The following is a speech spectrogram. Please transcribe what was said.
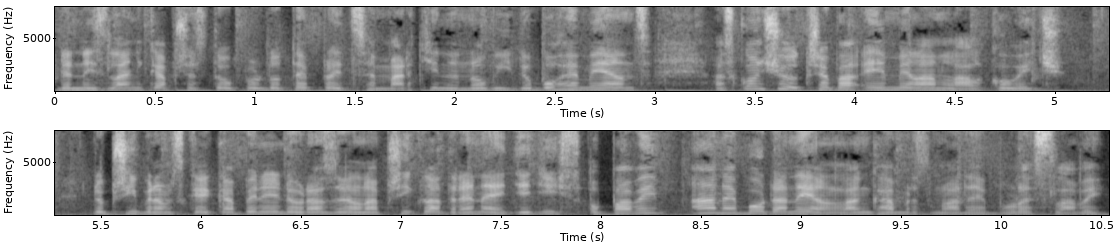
Denis Laňka přestoupil do Teplice, Martin Nový do Bohemians a skončil třeba i Milan Lalkovič. Do příbramské kabiny dorazil například René Dědič z Opavy a nebo Daniel Langhammer z Mladé Boleslavy.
